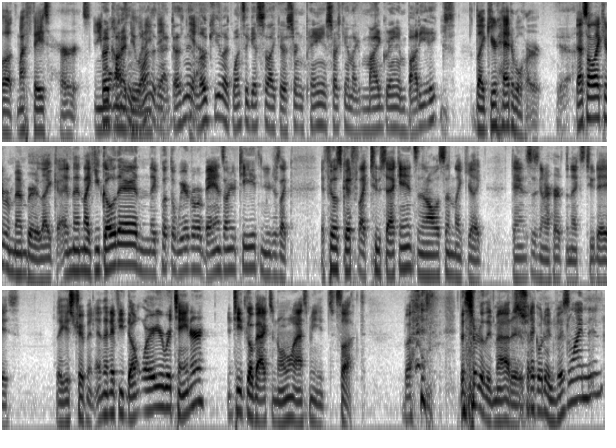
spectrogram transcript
fuck, my face hurts, and you But won't want to do more anything. than that, doesn't it? Yeah. Loki, like once it gets to like a certain pain, it starts getting like migraine and body aches. Like your head will hurt. Yeah. That's all I can remember. Like, and then like you go there and they put the weird rubber bands on your teeth, and you're just like, it feels good for like two seconds, and then all of a sudden like you're like, dang, this is gonna hurt the next two days. Like it's tripping. And then if you don't wear your retainer, your teeth go back to normal. Ask me, it's fucked. But it doesn't really matter. Should I go to Invisalign then?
